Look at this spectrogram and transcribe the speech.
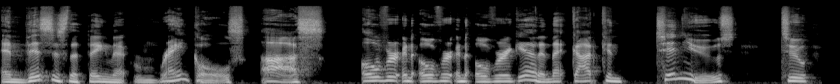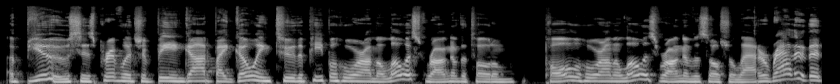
And this is the thing that rankles us over and over and over again, and that God continues to abuse his privilege of being God by going to the people who are on the lowest rung of the totem pole, who are on the lowest rung of the social ladder, rather than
